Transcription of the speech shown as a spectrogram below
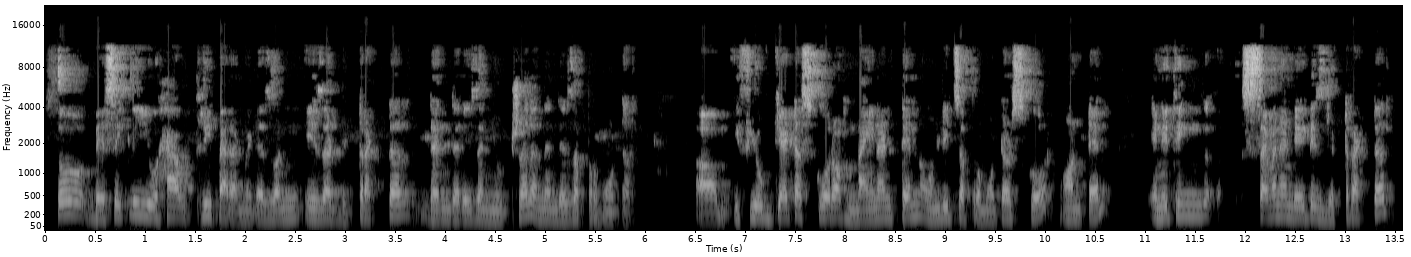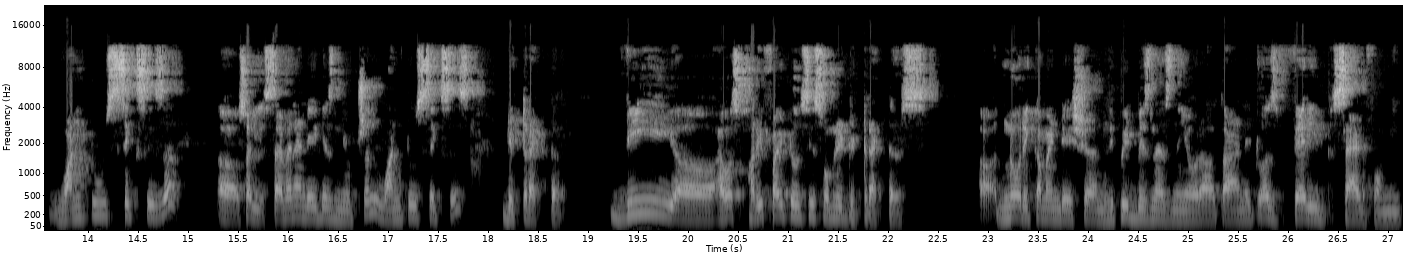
So basically, you have three parameters. One is a detractor, then there is a neutral, and then there's a promoter. Um, if you get a score of 9 and 10, only it's a promoter score on 10. Anything 7 and 8 is detractor, 1 to 6 is a, uh, sorry, 7 and 8 is neutral, 1 to 6 is detractor. We, uh, I was horrified to see so many detractors. Uh, no recommendation, repeat business nahi ho raha tha, and it was very sad for me.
